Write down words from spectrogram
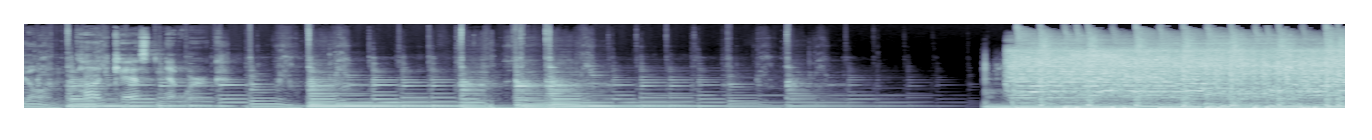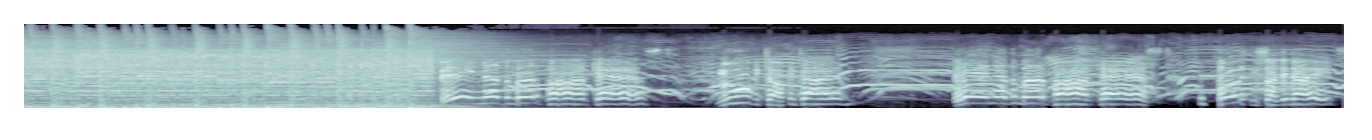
John Podcast Network. It ain't nothing but a podcast. Movie talking time. It ain't nothing but a podcast. Hosting Sunday nights.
